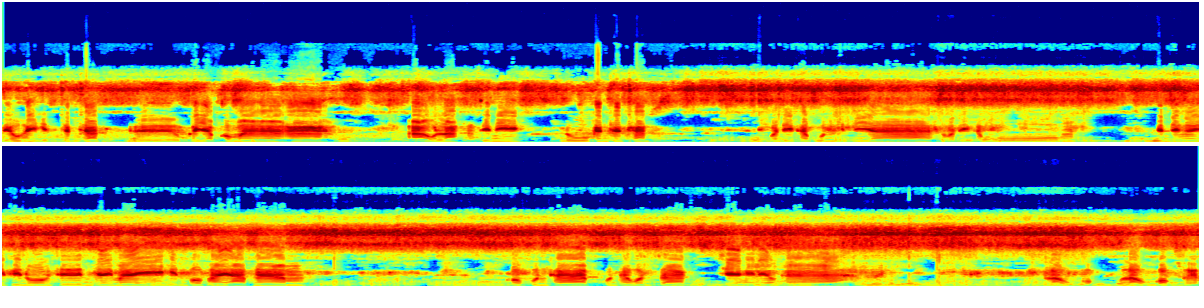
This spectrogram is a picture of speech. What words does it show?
เดี๋ยวให้เห็นชัดๆเออขยับเข้ามาอ่าเอาละทีนี้ดูกันชัดๆ สวัสดีครับคุณกิติยา สวัสดีครับผมเป็นยังไงพี่น้องชื่นใจไหม เห็นพ่อพายอาบน้ำขอบคุณครับ คุณทวันศักดิ์แชร์ให้แล้วค่ะ เราก๊อกเราก๊อกเลย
